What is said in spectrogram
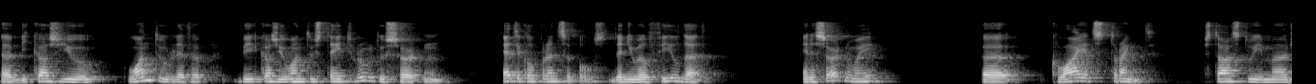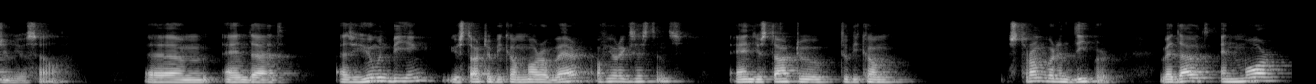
uh, because you want to live up because you want to stay true to certain ethical principles then you will feel that in a certain way a quiet strength starts to emerge in yourself. Um, and that as a human being you start to become more aware of your existence and you start to to become stronger and deeper without and more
